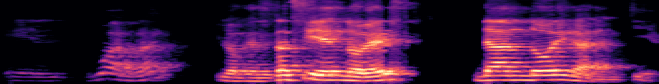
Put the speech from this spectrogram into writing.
el guarda, lo que se está haciendo es dando en garantía.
